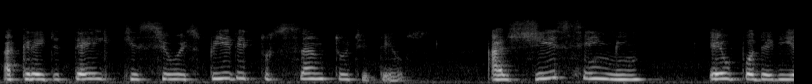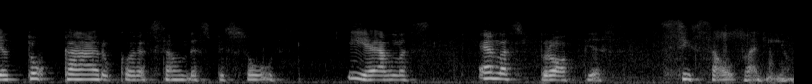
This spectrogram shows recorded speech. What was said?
Acreditei que se o Espírito Santo de Deus agisse em mim, eu poderia tocar o coração das pessoas e elas, elas próprias, se salvariam.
